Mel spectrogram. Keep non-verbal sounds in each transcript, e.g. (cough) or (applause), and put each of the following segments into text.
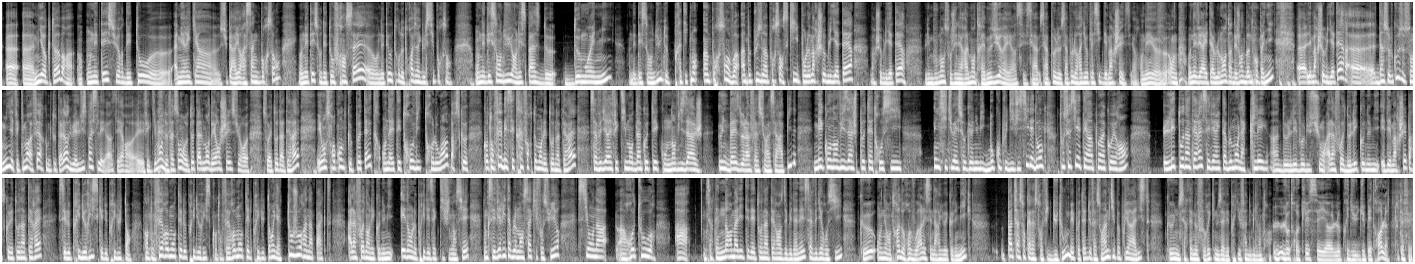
euh, euh, mi-octobre, on était sur des taux euh, américains supérieurs à 5%, et on était sur des taux français, euh, on était autour de 3,6%. On est descendu en l'espace de deux mois et demi, on est descendu de pratiquement 1%, voire un peu plus de 1%, ce qui, pour le marché obligataire, marché obligataire, les mouvements sont généralement très mesurés. Hein. C'est un, peu le, un peu le radio classique des marchés. C'est on est, euh, on, on, est véritablement dans des gens de bonne compagnie. Euh, les marchés obligataires, euh, d'un seul coup, se sont mis effectivement à faire, comme tout à l'heure, du Elvis Presley. Hein. C'est-à-dire effectivement de façon totalement déhanchée sur sur les taux d'intérêt. Et on se rend compte que peut-être on a été trop vite, trop loin, parce que quand on fait baisser très fortement les taux d'intérêt, ça veut dire effectivement d'un côté qu'on envisage une baisse de l'inflation assez rapide, mais qu'on envisage peut-être aussi une situation économique beaucoup plus difficile. Et donc, tout ceci était un peu incohérent. Les taux d'intérêt, c'est véritablement la clé hein, de l'évolution à la fois de l'économie et des marchés, parce que les taux d'intérêt, c'est le prix du risque et du prix du temps. Quand on fait remonter le prix du risque, quand on fait remonter le prix du temps, il y a toujours un impact à la fois dans l'économie et dans le prix des actifs financiers. Donc c'est véritablement ça qu'il faut suivre. Si on a un retour à une certaine normalité des taux d'intérêt en ce début d'année, ça veut dire aussi que on est en train de revoir les scénarios économiques pas de façon catastrophique du tout, mais peut-être de façon un petit peu plus réaliste qu'une certaine euphorie qui nous avait pris fin 2023. L'autre clé, c'est euh, le prix du, du pétrole. Tout à fait.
